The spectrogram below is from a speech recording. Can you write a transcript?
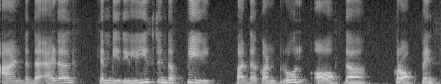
and the adults can be released in the field for the control of the crop pest.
